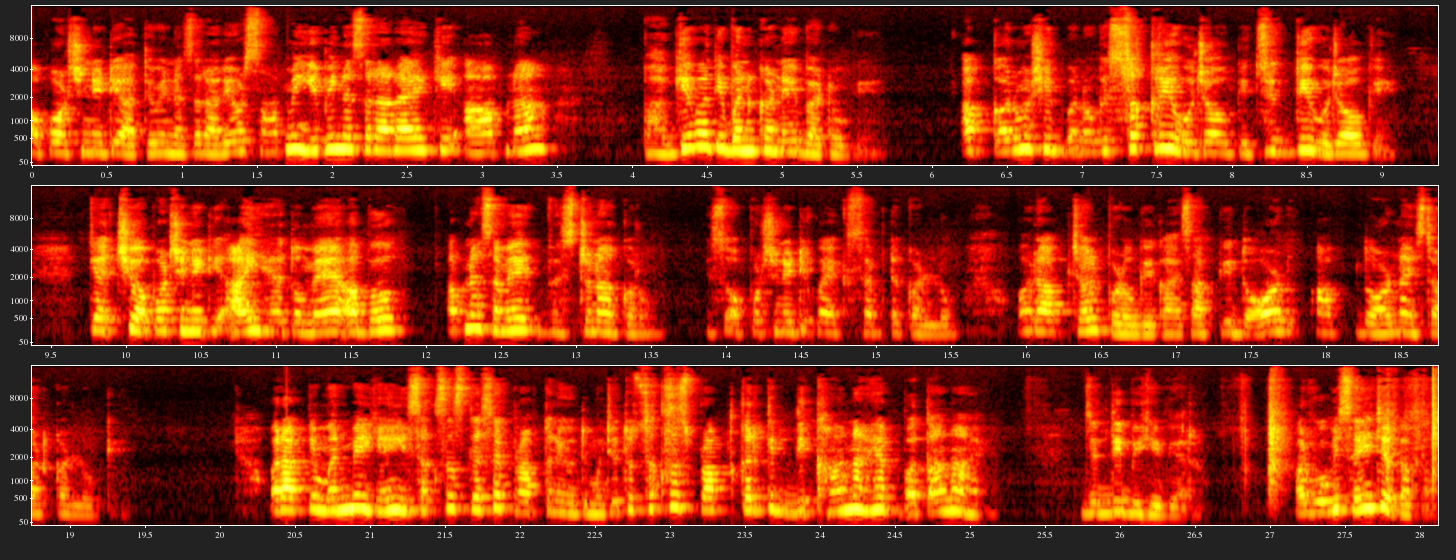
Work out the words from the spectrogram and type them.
अपॉर्चुनिटी आती हुई नज़र आ रही है और साथ में ये भी नज़र आ रहा है कि आप ना भाग्यवादी बनकर नहीं बैठोगे। आप कर्मशील बनोगे, सक्रिय हो जाओगे, जिद्दी हो जाओगे। कि अच्छी अपॉर्चुनिटी आई है तो मैं अब अपना समय वेस्ट ना करूँ। इस अपॉर्चुनिटी को एक्सेप्ट कर लो। और आप चल पड़ोगे गाइस आपकी दौड़, आप दौड़ना स्टार्ट कर लोगे। और आपके मन में यही सक्सेस कैसे प्राप्त नहीं होती मुझे तो सक्सेस प्राप्त करके दिखाना है, बताना है। जिद्दी बिहेवियर और वो भी सही जगह पर,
